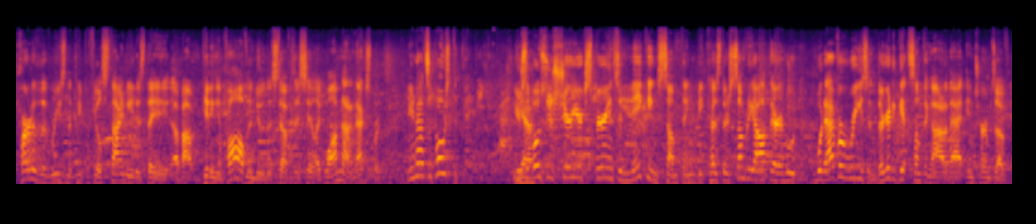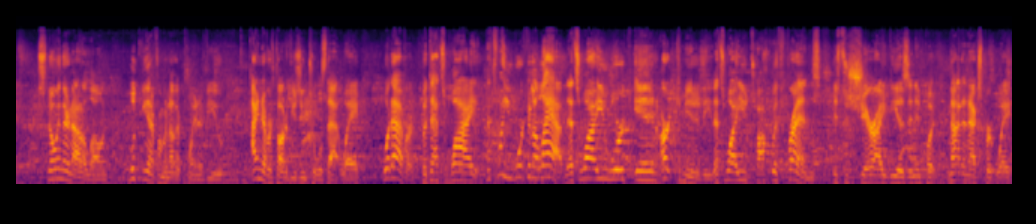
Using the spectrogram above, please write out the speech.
part of the reason that people feel stymied is they about getting involved in doing this stuff is they say like, well, I'm not an expert. You're not supposed to be. You're Yeah. supposed to just share your experience in making something because there's somebody out there who, whatever reason, they're going to get something out of that in terms of just knowing they're not alone, looking at it from another point of view. I never thought of using tools that way. Whatever, but that's why that's why you work in a lab. That's why you work in an art community. That's why you talk with friends is to share ideas and input, not in an expert way,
